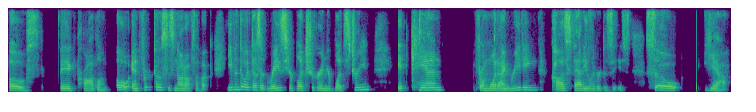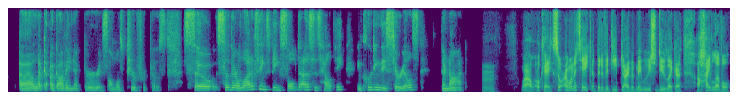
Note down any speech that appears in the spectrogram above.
both big problem. Oh, and fructose is not off the hook. Even though it doesn't raise your blood sugar in your bloodstream, it can, from what I'm reading, cause fatty liver disease. So, yeah, uh, like agave nectar is almost pure fructose. So, so there are a lot of things being sold to us as healthy, including these cereals. They're not. Mm. Wow. Okay. So I want to take a bit of a deep dive, but maybe we should do like a, a high level.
